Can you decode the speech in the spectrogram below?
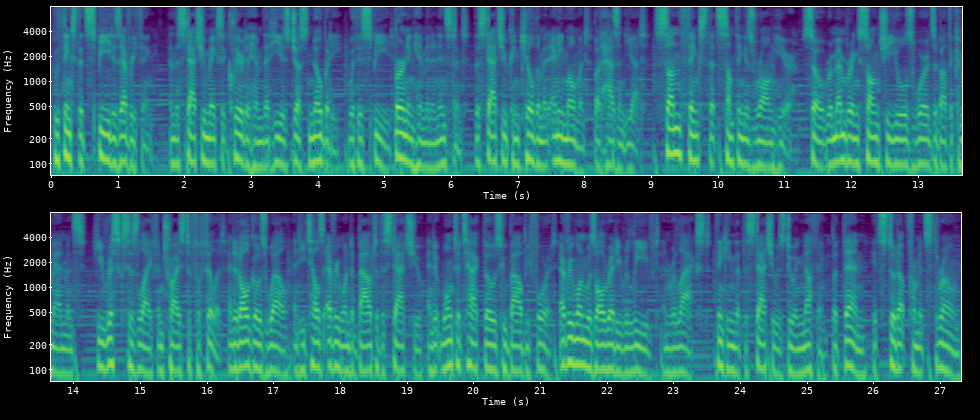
who thinks that speed is everything, and the statue makes it clear to him that he is just nobody with his speed, burning him in an instant. The statue can kill them at any moment, but hasn't yet. Sun thinks that something is wrong here, so remembering Song Chi-yul's words about the commandments, he risks his life and tries to fulfill it, and it all goes well, and he tells everyone to bow to the statue, and it won't attack those who bow before it. Everyone was already relieved and relaxed, thinking that the statue is doing nothing, but then it stood up from its throne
